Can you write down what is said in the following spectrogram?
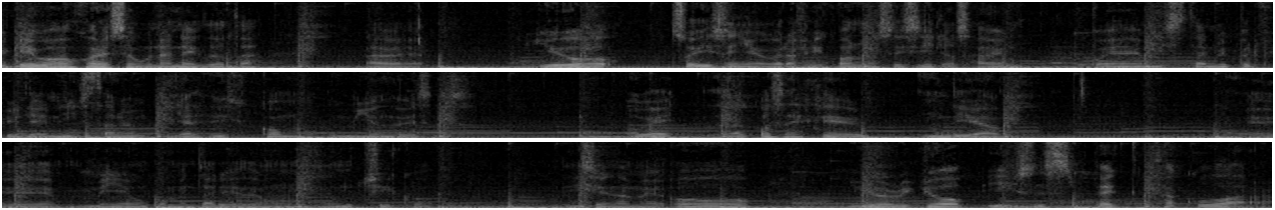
Ok, vamos con la segunda anécdota. A ver, yo soy diseñador gráfico, no sé si lo saben. Pueden visitar mi perfil en Instagram, ya les dije como un millón de veces. Cosa es que un día eh, me llegó un comentario de un, chico diciéndome, oh, your job is spectacular.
